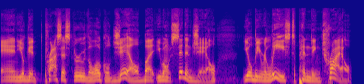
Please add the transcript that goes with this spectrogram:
and you'll get processed through the local jail, but you won't sit in jail you'll be released pending trial.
